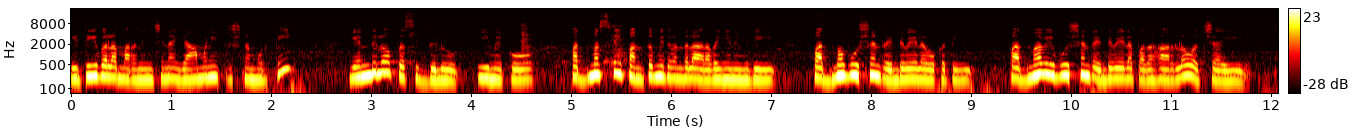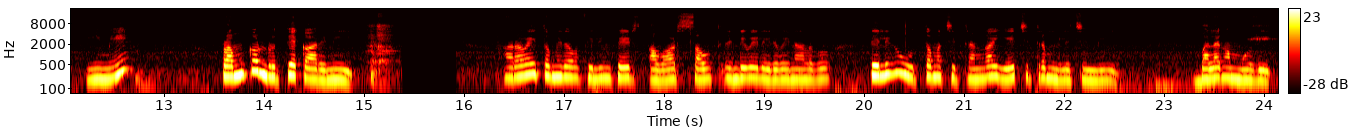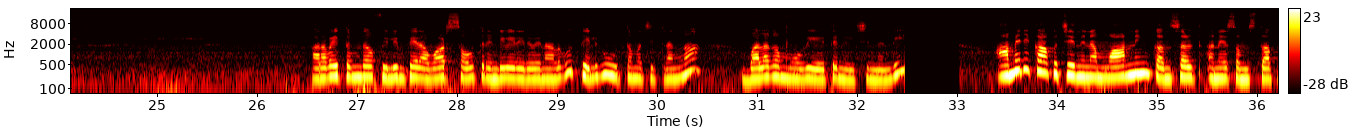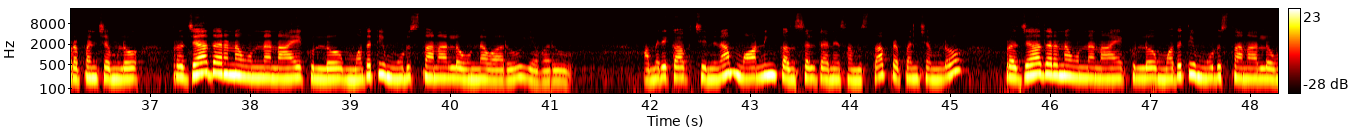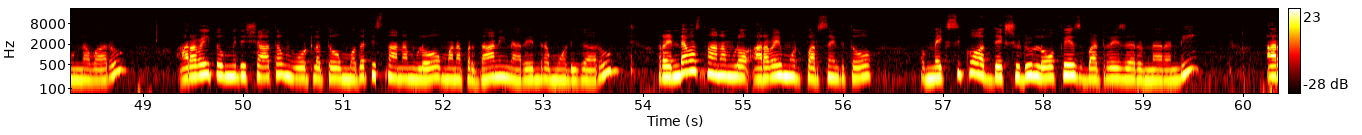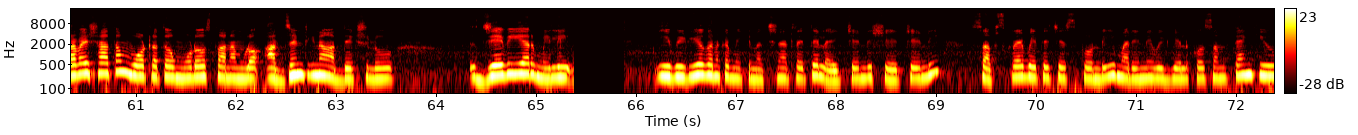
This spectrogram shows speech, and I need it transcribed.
ఇటీవల మరణించిన యామిని కృష్ణమూర్తి ఎందులో ప్రసిద్ధులు? ఈమెకు పద్మశ్రీ పంతొమ్మిది వందల అరవై ఎనిమిది పద్మభూషణ్ రెండు వేల ఒకటి పద్మవిభూషణ్ రెండు వేల పదహారులో వచ్చాయి. ఈమె ప్రముఖ నృత్యకారిణి. అరవై తొమ్మిదవ ఫిలింఫేర్స్ అవార్డ్స్ సౌత్ రెండు వేల ఇరవై నాలుగు తెలుగు ఉత్తమ చిత్రంగా ఏ చిత్రం నిలిచింది? బలగం మూవీ. అరవై తొమ్మిదవ ఫిలింఫేర్ అవార్డ్స్ సౌత్ రెండు వేల ఇరవై నాలుగు తెలుగు ఉత్తమ చిత్రంగా బలగం మూవీ అయితే నిలిచిందండి. అమెరికాకు చెందిన మార్నింగ్ కన్సల్ట్ అనే సంస్థ ప్రపంచంలో ప్రజాదరణ ఉన్న నాయకుల్లో మొదటి మూడు స్థానాల్లో ఉన్నవారు ఎవరు? అమెరికాకు చెందిన మార్నింగ్ కన్సల్ట్ అనే సంస్థ ప్రపంచంలో ప్రజాదరణ ఉన్న నాయకుల్లో మొదటి మూడు స్థానాల్లో ఉన్నవారు అరవై తొమ్మిది శాతం ఓట్లతో మొదటి స్థానంలో మన ప్రధాని నరేంద్ర మోడీ గారు రెండవ స్థానంలో అరవై మూడు పర్సెంట్తో మెక్సికో అధ్యక్షుడు లోఫేజ్ బట్రేజర్ ఉన్నారండి. అరవై శాతం ఓట్లతో మూడో స్థానంలో అర్జెంటీనా అధ్యక్షులు జేవియర్ మిలి. ఈ వీడియో కనుక మీకు నచ్చినట్లయితే లైక్ చేయండి షేర్ చేయండి సబ్స్క్రైబ్ అయితే చేసుకోండి. మరిన్ని వీడియోల కోసం థ్యాంక్ యూ.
